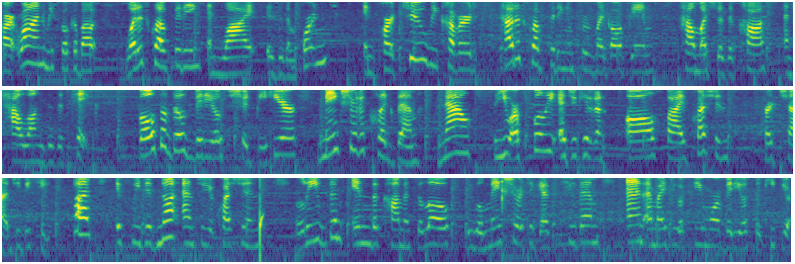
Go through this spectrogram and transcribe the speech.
Part one, we spoke about what is club fitting and why is it important. In part two, we covered how does club fitting improve my golf game, how much does it cost, and how long does it take. Both of those videos should be here. Make sure to click them now so you are fully educated on all five questions per ChatGPT. But if we did not answer your questions, leave them in the comments below. We will make sure to get to them and I might do a few more videos, so keep your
